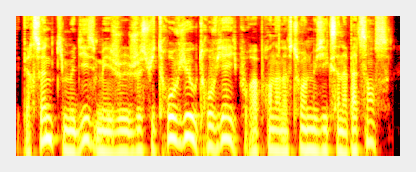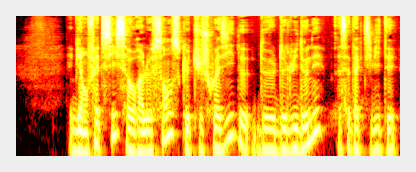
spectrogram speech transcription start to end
Des personnes qui me disent mais je, suis trop vieux ou trop vieille pour apprendre un instrument de musique, ça n'a pas de sens. Eh bien en fait si, ça aura le sens que tu choisis de, de lui donner à cette activité.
